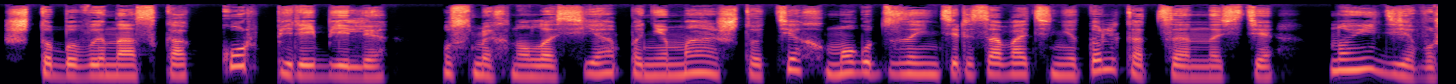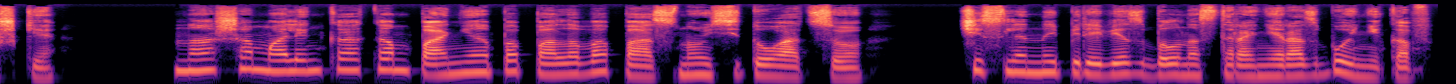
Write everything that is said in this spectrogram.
«Чтобы вы нас как кур перебили, Усмехнулась я, понимая, что тех могут заинтересовать не только ценности, но и девушки. Наша маленькая компания попала в опасную ситуацию. Численный перевес был на стороне разбойников.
